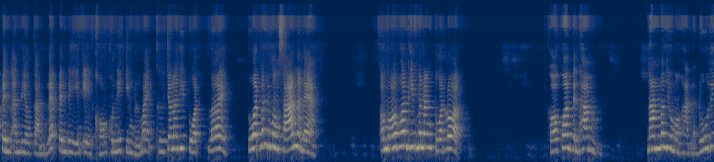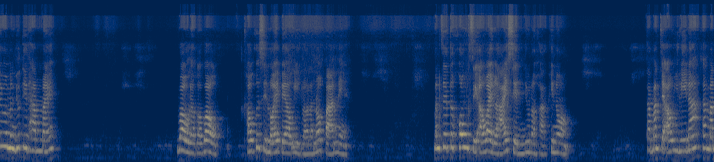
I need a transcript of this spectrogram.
เป็นอันเดียวกันและเป็นดีเอของคนนี้จริงหรือไม่ คือเจ้าหน้าที่ตรวจเลย ตรวจมันอยู่เมืองสารนั่นแหละเอาหมอพรทิพย์มานั่งตรวจรอดขอความเป็นธรรมนำมันอยู่มองหันนะดูที่ว่ามันยุติธรรมไหมเว้าแล้วก็เว้า เขาคือสิร้อยไปเอาอีกแล้วละนอกปานเนี่ย มันคือตะคงสิเอาไว้หลายเซนอยู่เนาะค่ะพี่น้องแต่มันจะเอาอีลีนะ ถ้ามัน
